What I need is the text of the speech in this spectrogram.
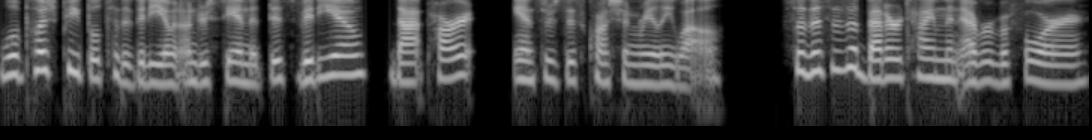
will push people to the video and understand that this video, that part, answers this question really well. So, this is a better time than ever before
